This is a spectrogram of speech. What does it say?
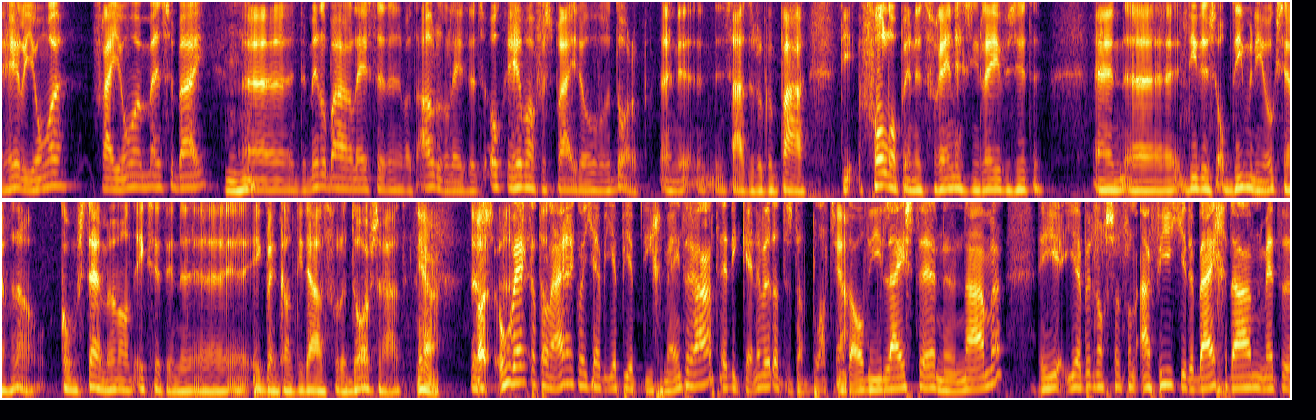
hele jonge, vrij jonge mensen bij. Mhm. De middelbare leeftijd en de wat oudere leeftijd. is ook helemaal verspreid over het dorp. En er zaten er ook een paar die volop in het verenigingsleven zitten. En die dus op die manier ook zeggen: van, Nou, kom stemmen, want ik, zit in, ik ben kandidaat voor de dorpsraad. Ja. Dus, hoe werkt dat dan eigenlijk? Want je hebt, je hebt, je hebt die gemeenteraad, hè, die kennen we. Dat is dat blad Ja. met al die lijsten en eh, namen. En je, je hebt er nog zo'n van A4'tje erbij gedaan met, eh,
